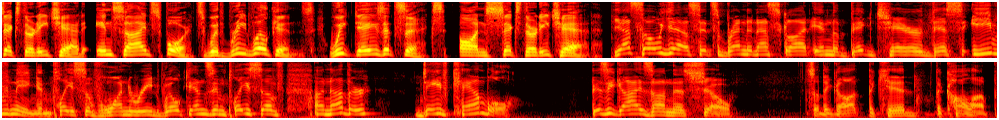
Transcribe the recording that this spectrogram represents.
630 CHED Inside Sports with Reed Wilkins. Weekdays at 6 on 630 CHED. Yes, oh yes, it's Brendan Escott in the big chair this evening in place of one Reed Wilkins, in place of another Dave Campbell. Busy guys on this show. So they got the kid the call up.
